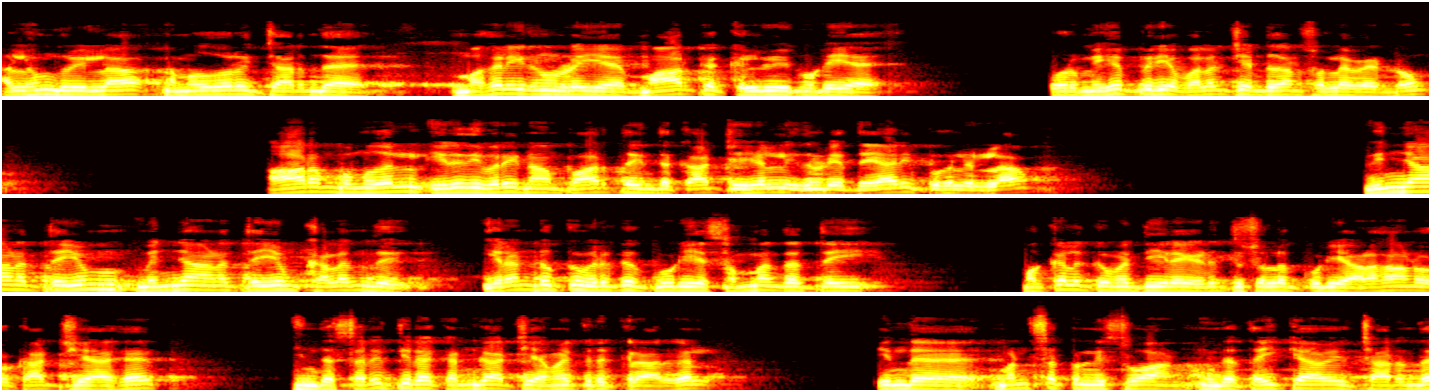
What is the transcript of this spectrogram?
அலமதுல்லா நமது ஊரை சார்ந்த மகளிரினுடைய மார்க்க கல்வியினுடைய ஒரு மிகப்பெரிய வளர்ச்சி என்று தான் சொல்ல வேண்டும். ஆரம்பம் முதல் இறுதி வரை நாம் பார்த்த இந்த காட்சிகள் இதனுடைய தயாரிப்புகள் எல்லாம் விஞ்ஞானத்தையும் மெஞ்ஞானத்தையும் கலந்து இரண்டுக்கும் இருக்கக்கூடிய சம்பந்தத்தை மக்களுக்கு மத்தியிலே எடுத்து சொல்லக்கூடிய அழகான ஒரு காட்சியாக இந்த சரித்திர கண்காட்சி அமைத்திருக்கிறார்கள். இந்த மன்சக்கு நிஸ்வான் இந்த தைக்காவை சார்ந்த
